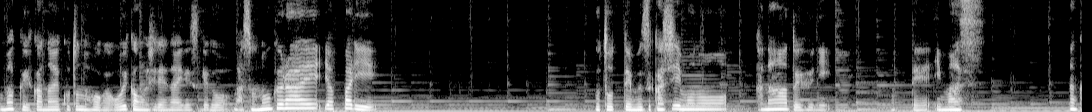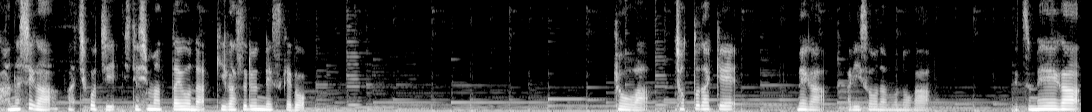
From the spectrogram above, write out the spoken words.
うまくいかないことの方が多いかもしれないですけど、まあそのぐらいやっぱり、ことって難しいものかなというふうに思っています。なんか話があちこちしてしまったような気がするんですけど、今日はちょっとだけ目がありそうなものが、説明が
